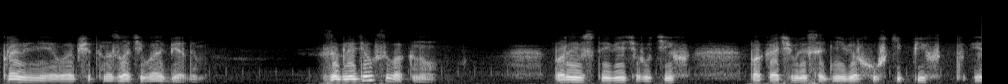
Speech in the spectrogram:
Правильнее вообще-то назвать его обедом. Загляделся в окно. Порывистый ветер утих, покачивались одни верхушки пихт и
